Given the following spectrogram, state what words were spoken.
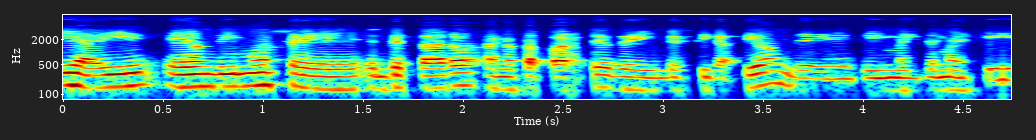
E aí é onde imos eh, empezar a nosa parte de investigación de, de IMAIC de Maisí.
